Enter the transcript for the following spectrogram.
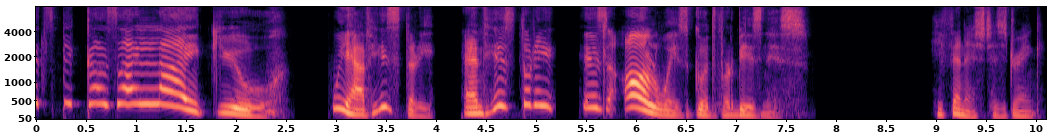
It's because I like you. We have history, and history is always good for business. He finished his drink.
